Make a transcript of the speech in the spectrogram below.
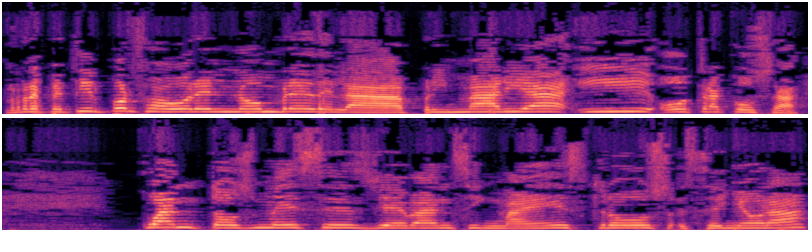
repetir por favor el nombre de la primaria y otra cosa. ¿Cuántos meses llevan sin maestros, señora?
